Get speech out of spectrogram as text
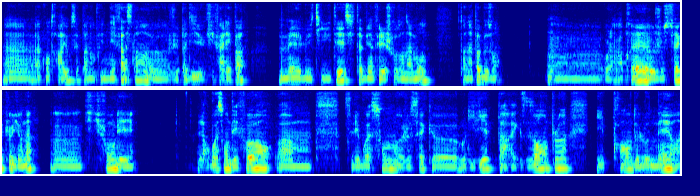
à contrario, c'est pas non plus néfaste. Hein, je n'ai pas dit qu'il fallait pas, mais l'utilité, si tu as bien fait les choses en amont, t'en as pas besoin. voilà. Après, je sais qu'il y en a qui font les, leurs boissons d'effort, euh, c'est des boissons, euh, je sais que Olivier, par exemple, il prend de l'eau de mer.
